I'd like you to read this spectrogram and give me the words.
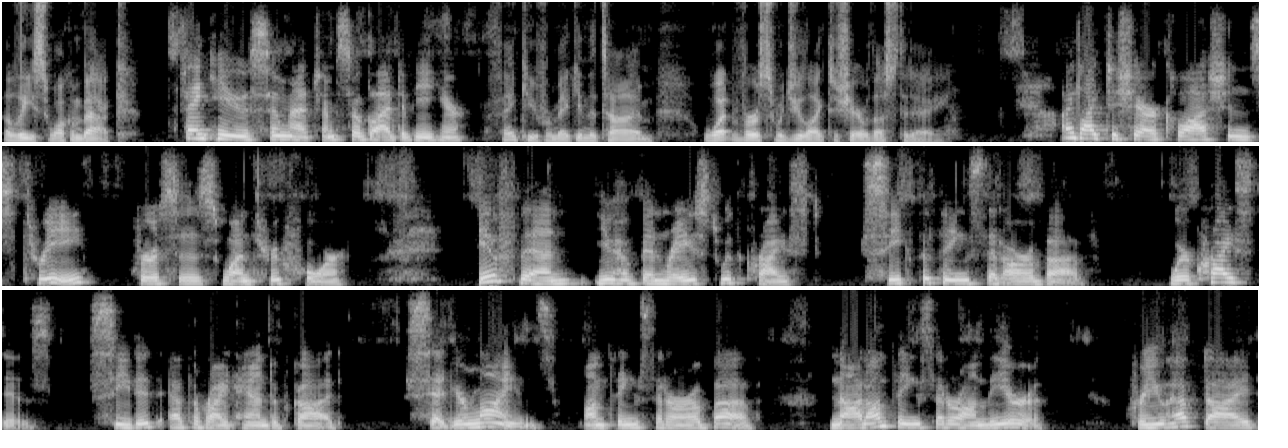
Elise, welcome back. Thank you so much. I'm so glad to be here. Thank you for making the time. What verse would you like to share with us today? I'd like to share Colossians 3, verses 1 through 4. If then you have been raised with Christ, seek the things that are above, where Christ is, seated at the right hand of God. Set your minds on things that are above, not on things that are on the earth. For you have died,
